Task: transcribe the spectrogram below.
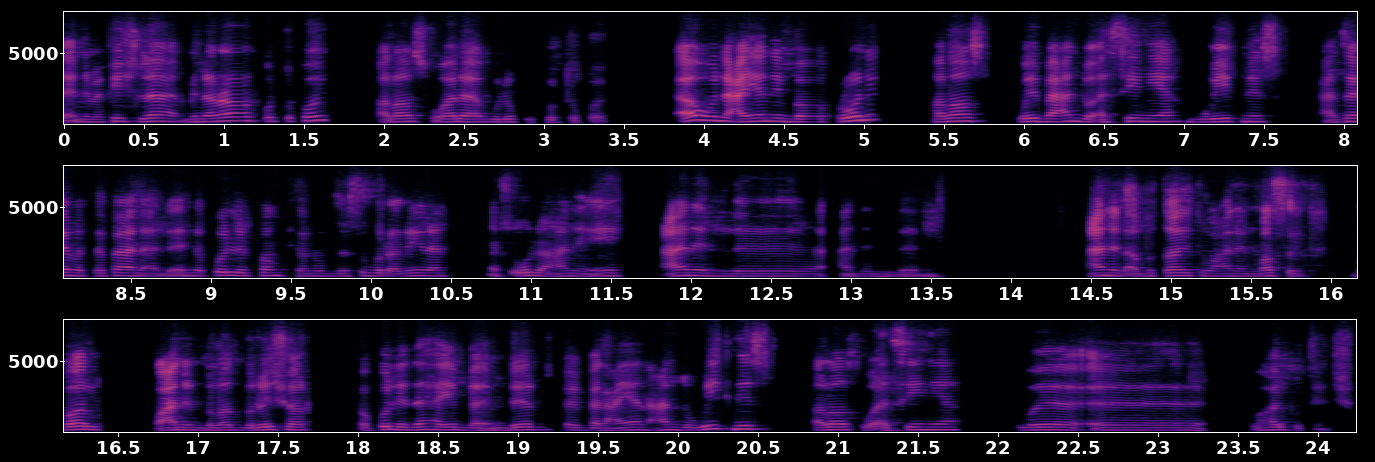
لأن مفيش لا mineralocorticoid خلاص ولا glucocorticoid أو العيان يبقى chronic خلاص ويبقى عنده asthenia و weakness زي ما اتفقنا لأن كل ال function of the suprarenal مسؤوله عن إيه؟ عن ال عن ال عن ال appetite وعن ال muscle bulk وعن ال blood pressure فكل ده هيبقى impaired فيبقى العيان عنده weakness خلاص و asthenia و آه و hypotension.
